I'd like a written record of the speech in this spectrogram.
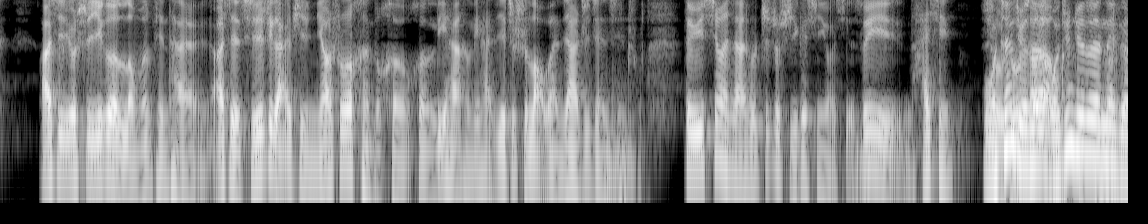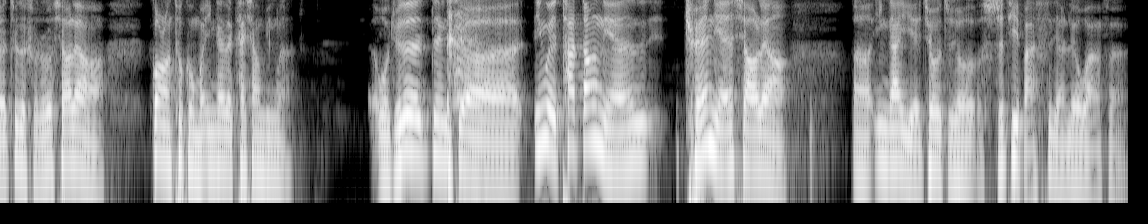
而且又是一个冷门平台，而且其实这个 IP 你要说很很很厉害很厉害，也就是老玩家之间清楚。对于新玩家来说，这就是一个新游戏，所以还行。我真觉得，我真觉得那个这个首周销量啊。光荣特库们应该在开香槟了，我觉得那个，因为他当年全年销量，呃，应该也就只有实体版四点六万份，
